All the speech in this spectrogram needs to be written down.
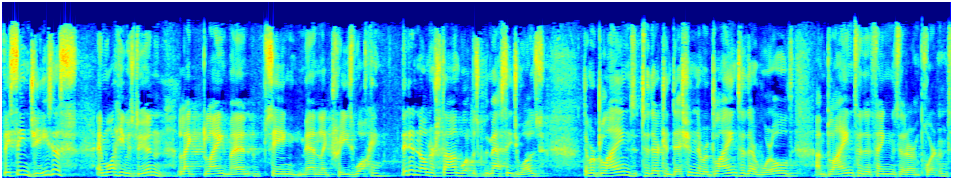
They seen Jesus and what he was doing, like blind men seeing men like trees walking. They didn't understand what was, the message was. They were blind to their condition, they were blind to their world, and blind to the things that are important.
